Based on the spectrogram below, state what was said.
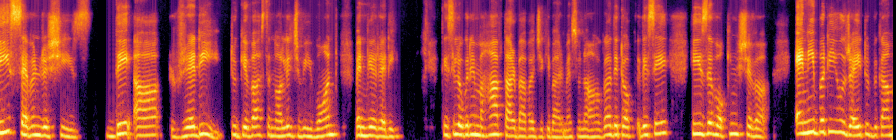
these seven rishis they are ready to give us the knowledge we want when we are ready किसी लोगों ने महाअवतार बाबा जी के बारे में सुना होगा they talk they say he is a walking Shiva anybody who's ready to become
